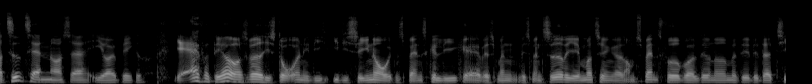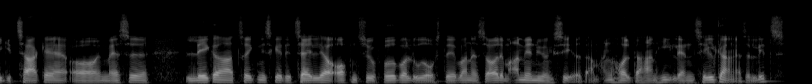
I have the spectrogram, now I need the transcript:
fra tid til anden også er i øjeblikket. Ja, for det har også været historien i de, i de senere år i den spanske liga. Hvis man, hvis man sidder derhjemme og tænker om spansk fodbold, det er jo noget med det, det der tiki-taka og en masse lækre tekniske detaljer og offensiv fodbold ud over stepperne, så er det meget mere nuanceret. Der er mange hold, der har en helt anden tilgang. Altså lidt,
